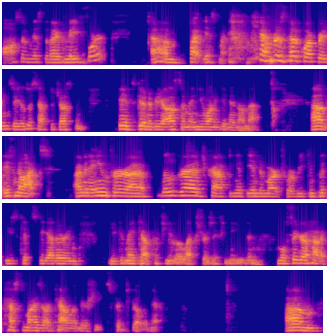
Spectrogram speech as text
awesomeness that I've made for it. Um, but yes, my camera's not cooperating, so you'll just have to trust me. It's going to be awesome, and you want to get in on that. Um, if not, I'm going to aim for a little garage crafting at the end of March where we can put these kits together and you can make up a few little extras if you need, and we'll figure out how to customize our calendar sheets for it to go in there. Um,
